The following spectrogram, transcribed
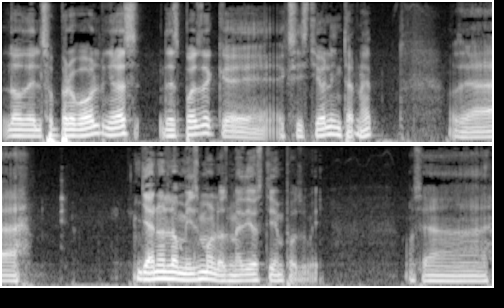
lo del Super Bowl, gracias, después de que existió el Internet, o sea, ya no es lo mismo los medios tiempos, güey. O sea,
